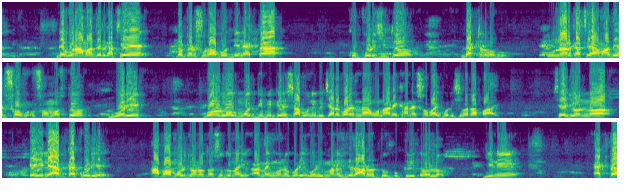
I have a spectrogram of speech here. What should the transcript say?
সুবিধা? দেখুন আমাদের কাছে ডক্টর সুরাবুদ্দিন একটা খুব পরিচিত ডাক্তারবাবু। ওনার কাছে আমাদের সমস্ত গরিব বড়লোক মধ্যবিত্ত এসব উনি বিচার করেন না ওনার এখানে সবাই পরিষেবাটা পায়। সেই জন্য এই ল্যাবটা করে আপামর জনতা শুধু নয় আমি মনে করি গরিব মানুষদের আরও একটু উপকৃত হলো। যিনি একটা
